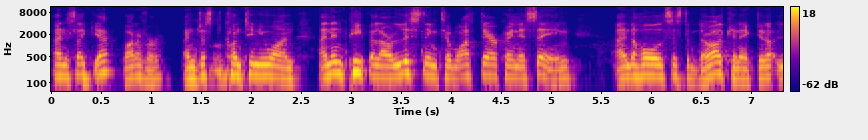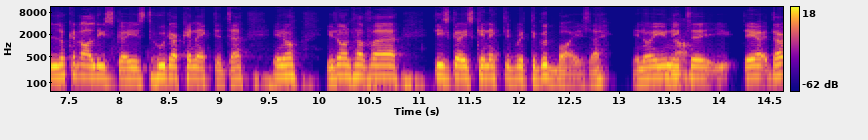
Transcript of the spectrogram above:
and it's like, yeah, whatever, and just Mm. continue on. And then people are listening to what they're kind of saying, and the whole system, they're all connected. Look at all these guys who they're connected to. You know, you don't have uh, these guys connected with the good boys, eh? You know, you need No. to. You, they they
